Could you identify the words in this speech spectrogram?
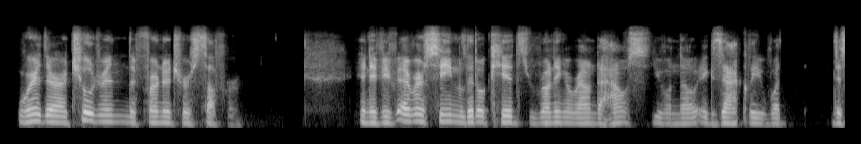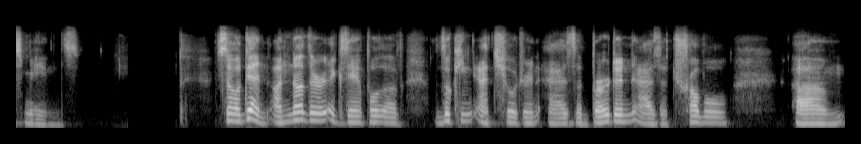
where there are children, the furniture suffer. And if you've ever seen little kids running around a house, you will know exactly what this means. So again, another example of looking at children as a burden, as a trouble, um,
